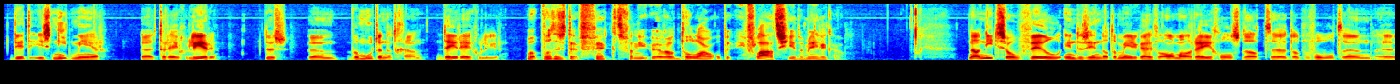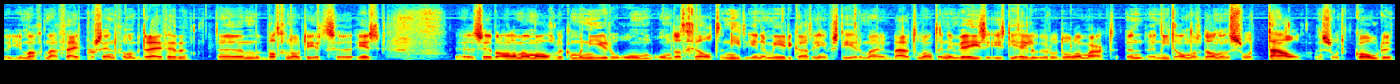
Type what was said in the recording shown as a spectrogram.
dit is niet meer eh, te reguleren. Dus ehm, we moeten het gaan dereguleren. Wat, wat is het effect van die euro-dollar op inflatie in Amerika? Nou, niet zoveel in de zin dat Amerika heeft allemaal regels dat, eh, dat bijvoorbeeld eh, je mag maar 5% van een bedrijf hebben ehm, wat genoteerd eh, is. Ze hebben allemaal mogelijke manieren om, om dat geld niet in Amerika te investeren, maar in het buitenland. En in wezen is die hele euro-dollarmarkt een, niet anders dan een soort taal, een soort code,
